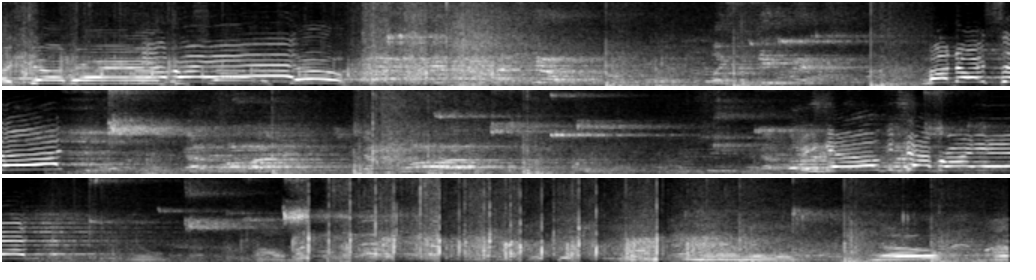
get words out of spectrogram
Nice job, Ryan! Good shot, let's go! Come on, Dorset! There you go. Good job, Ryan. Man, maybe. No, no.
